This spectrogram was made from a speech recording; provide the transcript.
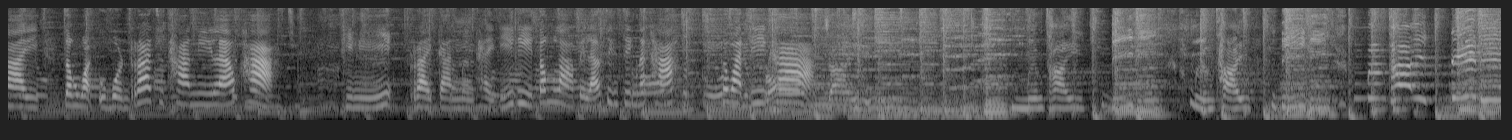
จังหวัดอุบลราชธานีแล้วค่ะ ทีนี้รายการเมืองไทยดีๆ ต้องลาไปแล้วจริง ๆนะคะ สวัสดีค่ะ เมืองไทยดีดี เมืองไทยดีดี baby.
